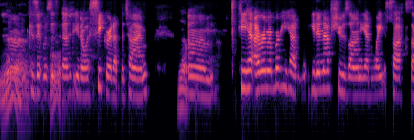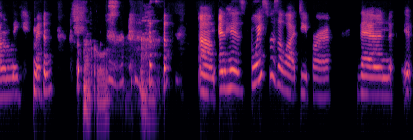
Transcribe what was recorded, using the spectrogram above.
Yeah. because it was cool. a, you know a secret at the time. Yeah. Um, he ha- I remember he had he didn't have shoes on. He had white socks on when he came in. Of course. um, and his voice was a lot deeper than it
